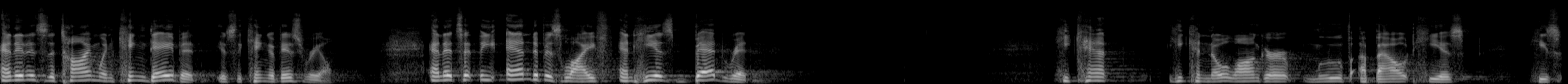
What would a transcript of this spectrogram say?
And it is the time when King David is the king of Israel. And it's at the end of his life, and he is bedridden. He can't, he can no longer move about. He is, he's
